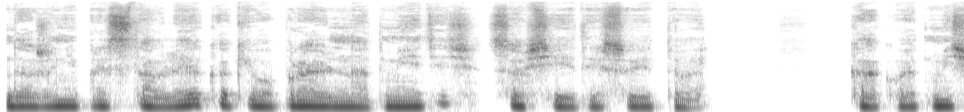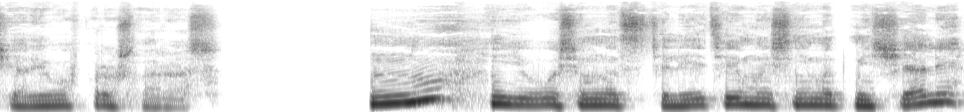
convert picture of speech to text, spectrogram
Даже не представляю, как его правильно отметить со всей этой суетой. Как вы отмечали его в прошлый раз? Ну, его семнадцатилетие мы с ним отмечали,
